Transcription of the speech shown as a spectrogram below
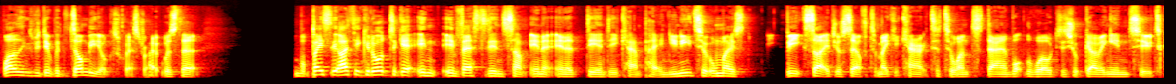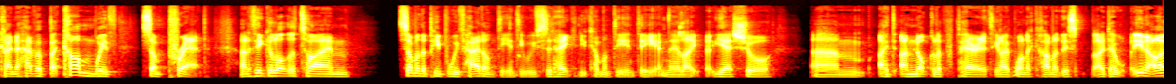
one of the things we did with the Zombie Yogs Quest, right, was that basically, I think in order to get in, invested in some in a in a D and D campaign, you need to almost be excited yourself to make a character to understand what the world is you're going into, to kind of have a but come with some prep. And I think a lot of the time, some of the people we've had on D and D, we've said, "Hey, can you come on D and D?" And they're like, "Yeah, sure." Um, I, I'm not going to prepare anything. I want to come at this. I don't, you know, I,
